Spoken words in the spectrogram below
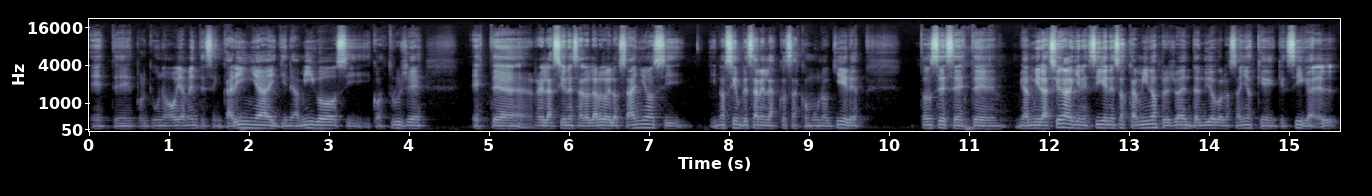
este, porque uno obviamente se encariña y tiene amigos y, construye este, relaciones a lo largo de los años y, no siempre salen las cosas como uno quiere. Entonces, este, mi admiración a quienes siguen esos caminos, pero yo he entendido con los años que, siga. El,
